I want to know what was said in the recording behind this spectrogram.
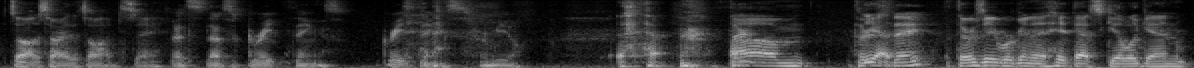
That's all. Sorry, that's all I have to say. That's that's great things. Great things from you. Um, Thursday. Thursday we're gonna hit that skill again.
